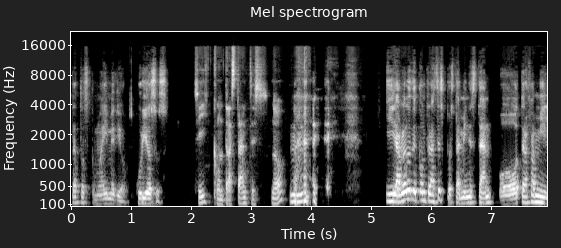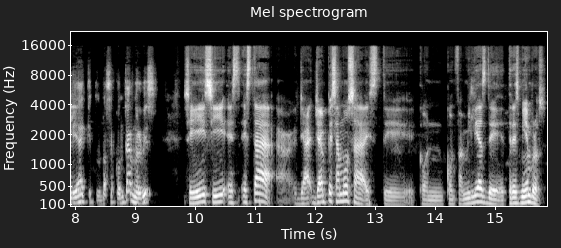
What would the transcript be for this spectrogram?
Datos como ahí medio curiosos. Sí, contrastantes, ¿no? y hablando de contrastes, pues también están otra familia que nos vas a contar, ¿no, Luis? Sí, sí, es, esta, ah, ya, ya empezamos a, este, con, familias de tres miembros,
